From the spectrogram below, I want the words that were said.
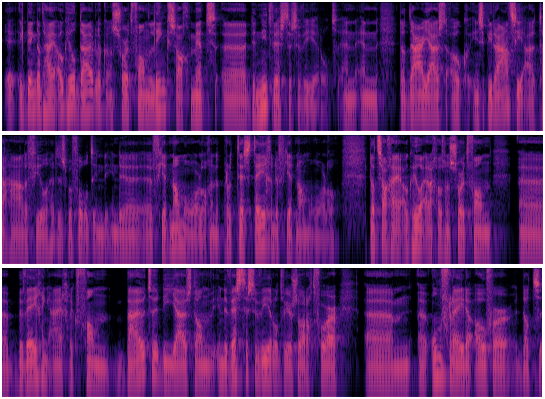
Ik denk dat hij ook heel duidelijk een soort van link zag met eh, de niet-westerse wereld. En, en dat daar juist ook inspiratie uit te halen viel. Hè? Dus bijvoorbeeld in de, in de eh, Vietnamoorlog en het protest tegen de Vietnamoorlog. Dat zag hij ook heel erg als een soort van eh, beweging eigenlijk van buiten, die juist dan in de westerse wereld weer zorgt voor ehm, eh, onvrede over dat,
